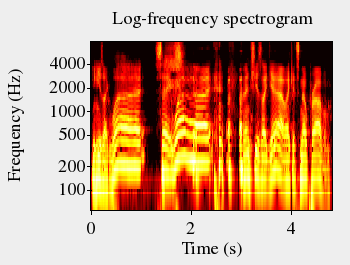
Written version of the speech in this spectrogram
And he's like what? Say what? And then she's like yeah like it's no problem.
